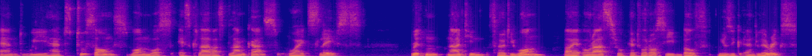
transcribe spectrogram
and we had two songs. One was Esclavas Blancas, White Slaves, written 1931 by Orazio Pettorossi, both music and lyrics.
